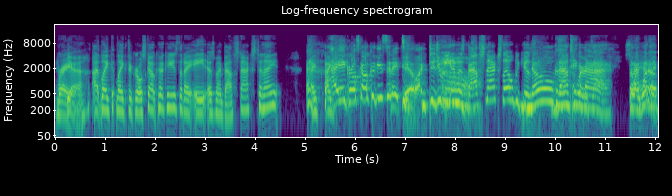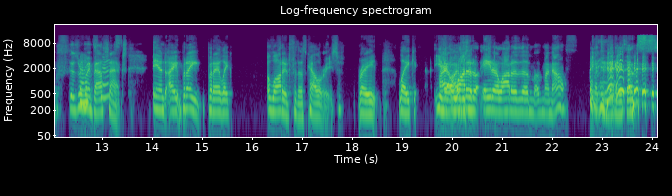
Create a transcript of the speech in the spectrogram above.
Right. Yeah. I like like the Girl Scout cookies that I ate as my bath snacks tonight. I- I, I- ate Girl Scout cookies today too. Did you eat them as bath snacks though? Because no, because I didn't that's take where a it's at. so but I had would have. Those were my Bath bath snacks? snacks. And I but I but I like allotted for those calories, right? Like you know, I I was allotted, uh, ate a lot of them of my mouth. That didn't make any sense.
